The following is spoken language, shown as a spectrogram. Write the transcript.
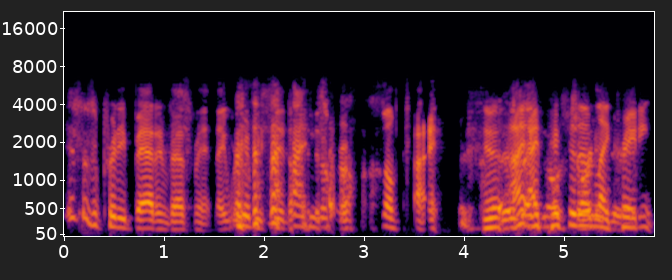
this was a pretty bad investment. Like we're gonna be sitting I on this know. for some time. Dude, I, like, I no picture them like shortage creating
